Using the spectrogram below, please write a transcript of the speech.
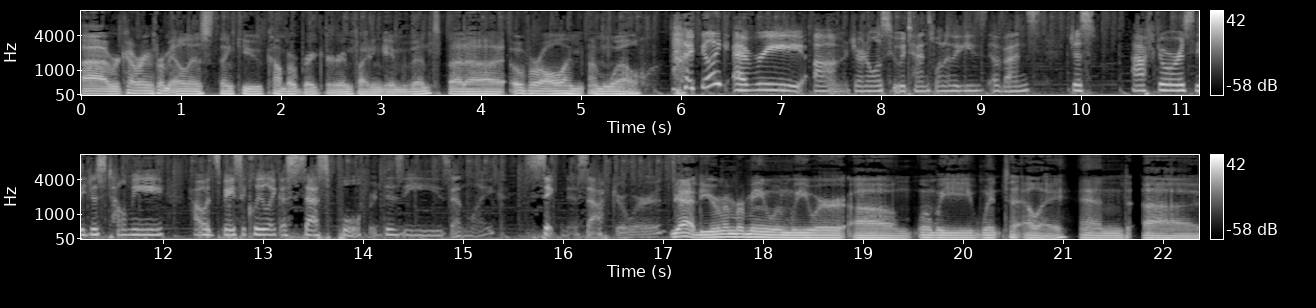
Uh, recovering from illness. Thank you, Combo Breaker and Fighting Game events. But uh, overall, I'm I'm well. I feel like every um, journalist who attends one of these events just afterwards they just tell me how it's basically like a cesspool for disease and like sickness afterwards. Yeah. Do you remember me when we were um, when we went to LA and uh,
